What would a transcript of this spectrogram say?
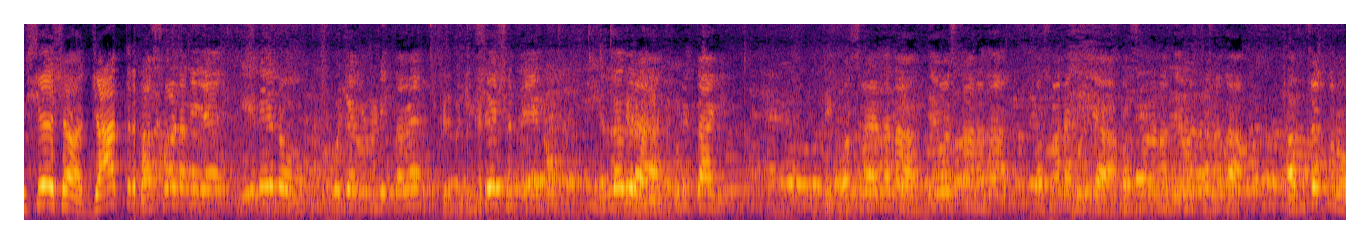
ವಿಶೇಷ ಜಾತ್ರೆ ಬಸವಣ್ಣನಿಗೆ ಏನೇನು ಪೂಜೆಗಳು ನಡೀತವೆ ವಿಶೇಷತೆ ಏನು ಎಲ್ಲದರ ಕುರಿತಾಗಿ. ಬಸವಣ್ಣನ ದೇವಸ್ಥಾನದ ಬಸವನಗುಡಿಯ ಬಸವಣ್ಣನ ದೇವಸ್ಥಾನದ ಅರ್ಚಕರು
